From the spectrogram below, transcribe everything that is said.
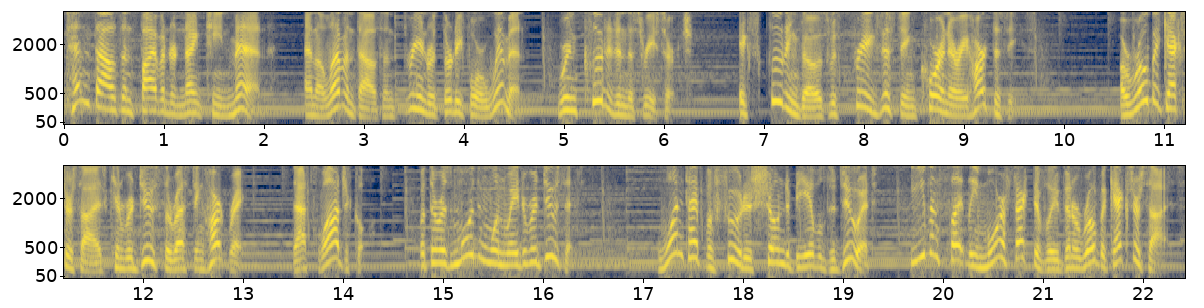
10,519 men and 11,334 women were included in this research, excluding those with pre-existing coronary heart disease. Aerobic exercise can reduce the resting heart rate. That's logical. But there is more than one way to reduce it. One type of food is shown to be able to do it even slightly more effectively than aerobic exercise.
